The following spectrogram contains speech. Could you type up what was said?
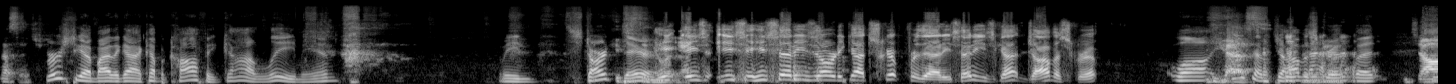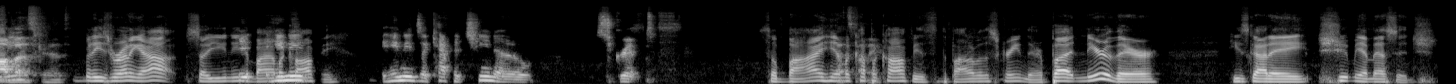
message. first you got to buy the guy a cup of coffee. Golly, man. I mean, start He there. He, he's, he's, he said he's already got script for that. He said he's got JavaScript. Well, he Yes. does have JavaScript, but JavaScript. but he's running out, so you need He- to buy he him a need- coffee. He needs a cappuccino script. So buy him That's a cup of coffee. It's at the bottom of the screen there. But near there, he's got a shoot me a message.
